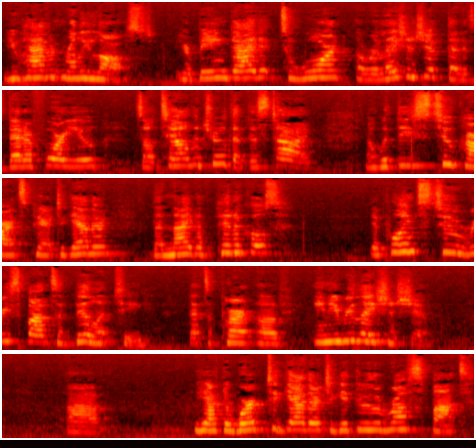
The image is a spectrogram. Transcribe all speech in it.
you haven't really lost. You're being guided toward a relationship that is better for you. So tell the truth at this time. And with these two cards paired together, the Knight of Pentacles it points to responsibility that's a part of any relationship. Uh, you have to work together to get through the rough spots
